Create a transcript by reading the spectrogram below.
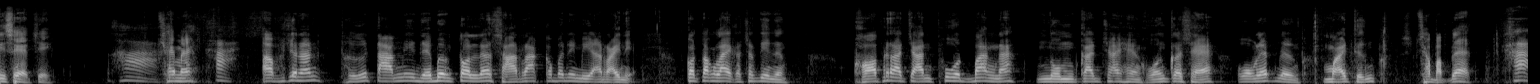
ฏิเสธสิ ค่ะใช่ไหม ค่ะ อ่าเพราะฉะนั้นถือตามนี้ในเบื้องต้นแล้วสาระก็ไม่ได้มีอะไรเนี่ย ก็ต้องไล่กันสักนิดหนึ่ง ขอพระอาจารย์พูดบ้างนะหนุ่มกัญชัยแห่งโหนกระแสวงเล็บหนึ่งหมายถึงฉบับแรก ค่ะ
